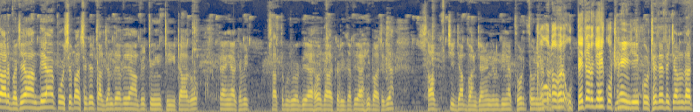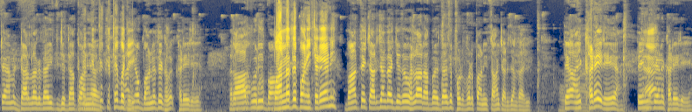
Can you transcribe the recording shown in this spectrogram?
ਘਰ ਬਚਿਆ ਆਂਦੇ ਆ ਪੋਛੇ ਪਾਛੇ ਕੇ ਚੱਲ ਜਾਂਦੇ ਆ ਵੀ ਹਾਂ ਵੀ ਤੁਸੀਂ ਠੀਕ ਠਾਕ ਹੋ। ਤੇ ਅਸੀਂ ਆਖਿਆ ਵੀ ਸਤਿਗੁਰੂ ਅੱਗੇ ਇਹੋ ਅਰਦਾਸ ਕਰੀਦਾ ਵੀ ਅਸੀਂ ਬਚ ਗਿਆ। ਸਭ ਚੀਜ਼ਾਂ ਬਣ ਜਾਣਗੀਆਂ ਥੋੜੀ ਥੋੜੀਆਂ ਉਹ ਤਾਂ ਫਿਰ ਉੱਤੇ ਚੜ ਗਏ ਸੀ ਕੋਠੇ ਨਹੀਂ ਜੀ ਕੋਠੇ ਤੇ ਤੇ ਚੱਲਣ ਦਾ ਟਾਈਮ ਡਰ ਲੱਗਦਾ ਸੀ ਜਿੱਦਾਂ ਪਾਣੀ ਆ ਕਿੱਥੇ ਕਿੱਥੇ ਬਚੇ? ਉਹ ਬੰਨ ਤੇ ਖਲ- ਖੜੇ ਰਹੇ। ਰਾਤ ਪੂਰੀ ਬਾ- ਬੰਨ ਤੇ ਪਾਣੀ ਚੜਿਆ ਨਹੀਂ? ਬੰਨ ਤੇ ਚੜ ਜਾਂਦਾ ਜਦੋਂ ਹਲਾਰਾ ਵੱਜਦਾ ਤੇ ਫੁੱਟ ਫੁੱਟ ਪਾਣੀ ਤਾਂ ਚੜ ਜਾਂਦਾ ਸੀ। ਤੇ ਅਸੀਂ ਖੜੇ ਹੀ ਰਹੇ ਆ ਤਿੰਨ ਹੈਂ? ਦਿਨ ਖੜੇ ਰਹੇ ਆ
